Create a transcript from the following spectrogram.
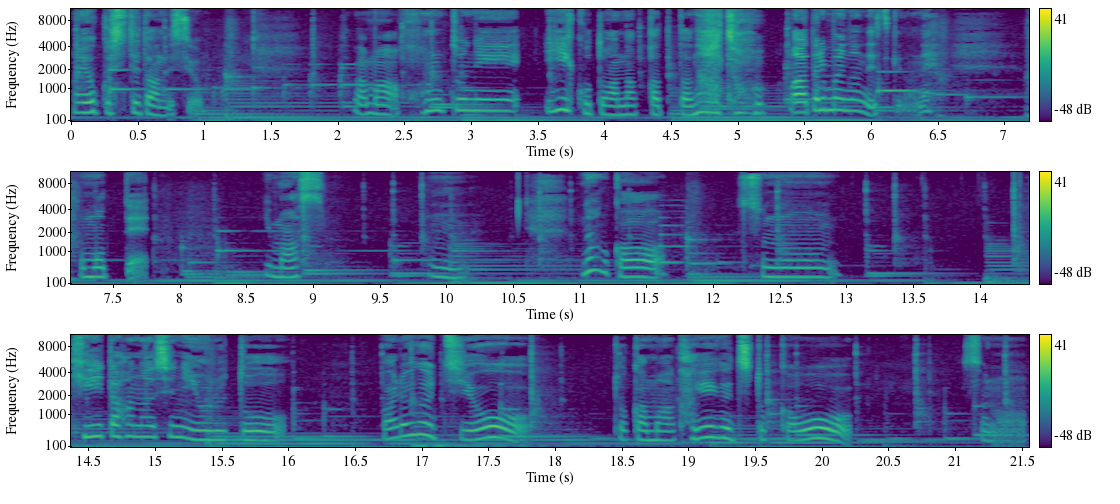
まあ、よく知ってたんですよ。まあ本当にいいことはなかったなと まあ当たり前なんですけどね。思っています。うん。なんかその聞いた話によると悪口をとかまあ陰口とかをその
